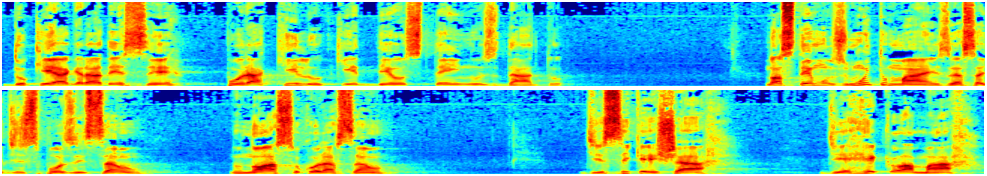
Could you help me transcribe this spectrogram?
do que agradecer por aquilo que Deus tem nos dado. Nós temos muito mais essa disposição no nosso coração de se queixar, de reclamar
